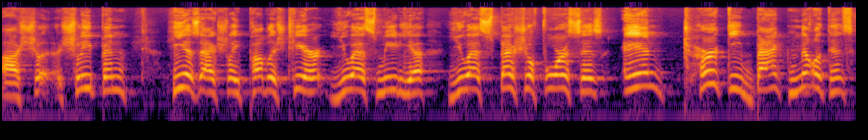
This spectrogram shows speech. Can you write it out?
uh, Schleppen. He has actually published here U.S. media, U.S. Special Forces, and Turkey backed militants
